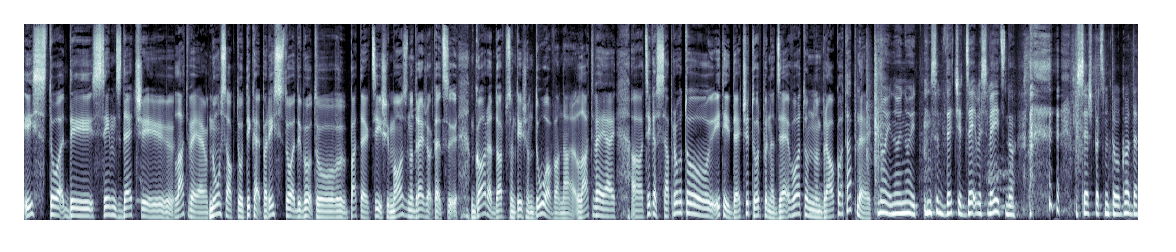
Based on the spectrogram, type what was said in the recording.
izstodi simts deči Latvijai. Nosaukt to tikai par izstodi būtu pateikt cīši moz, nu drežāk tāds gora darbs un tiešām dovana Latvijai. Uh, cik es saprotu, itī deči turpina dzēvot un braukot aplēk. Noj, noj, noj, simt deči ir dzēves veids, nu. 16. gada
